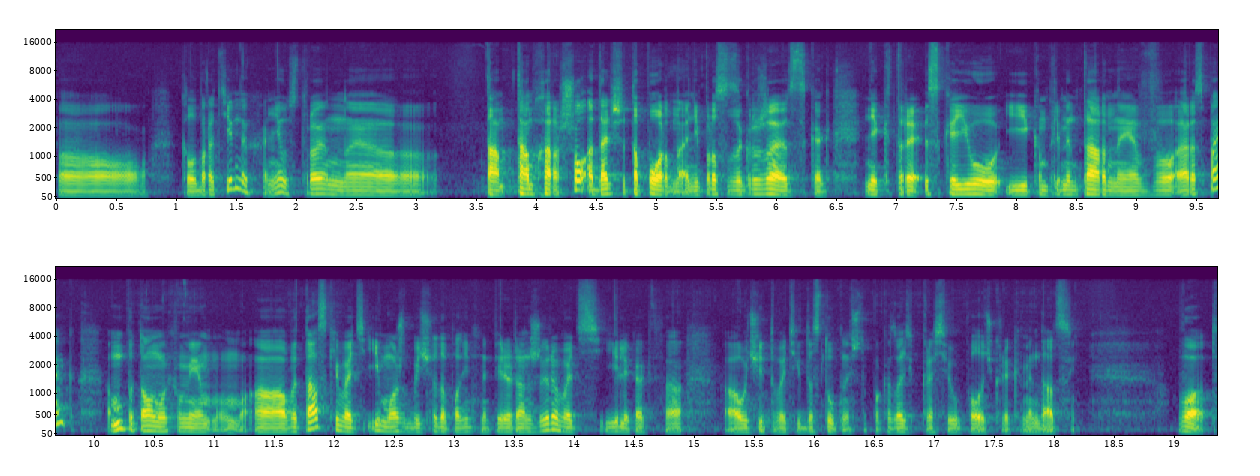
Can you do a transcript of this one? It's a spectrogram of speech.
коллаборативных. Они устроены там, там хорошо, а дальше топорно. Они просто загружаются как некоторые SKU и комплементарные в RSpike, а мы потом их умеем э, вытаскивать и, может быть, еще дополнительно переранжировать или как-то э, учитывать их доступность, чтобы показать красивую полочку рекомендаций. Вот.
